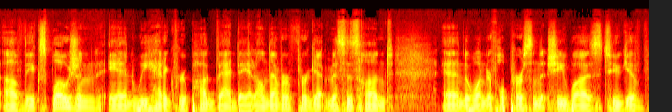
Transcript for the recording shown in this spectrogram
of the explosion. And we had a group hug that day, and I'll never forget Mrs. Hunt and the wonderful person that she was to give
